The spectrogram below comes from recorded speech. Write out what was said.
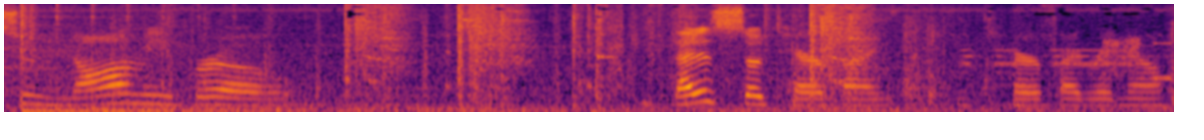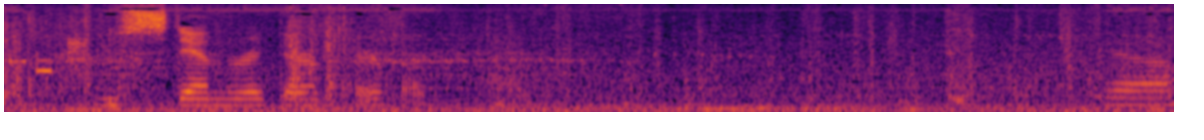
tsunami, bro. That is so terrifying. I'm terrified right now. You stand right there, I'm terrified. Yeah.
